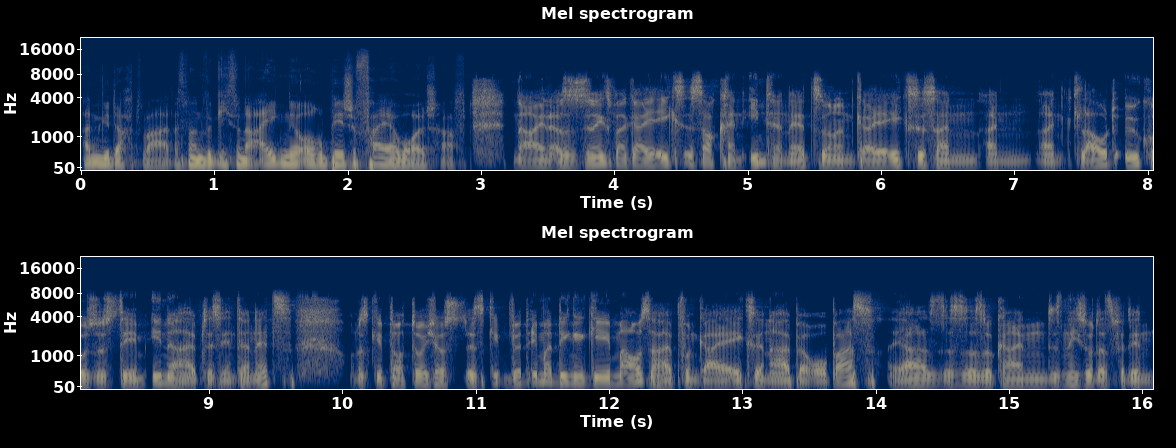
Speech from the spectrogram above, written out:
angedacht war, dass man wirklich so eine eigene europäische Firewall schafft. Nein, also zunächst mal Gaia X ist auch kein Internet, sondern Gaia X ist ein, ein, ein Cloud-Ökosystem innerhalb des Internets. Und es gibt auch durchaus, es gibt, wird immer Dinge geben außerhalb von Gaia X innerhalb Europas. Ja, das ist also kein, das ist nicht so, dass wir den,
